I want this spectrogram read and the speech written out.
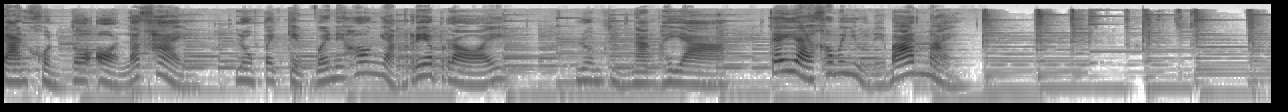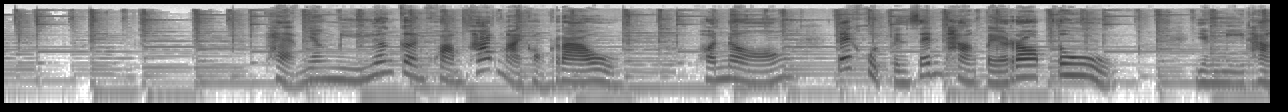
การขนตัวอ่อนและไข่ลงไปเก็บไว้ในห้องอย่างเรียบร้อย รวมถึงนางพญาได้ย้ายเข้ามาอยู่ในบ้านใหม่ แถมยังมีเรื่องเกินความคาดหมายของเรา เพราะน้อง ได้ขุดเป็นเส้นทางไปรอบตู้ ยังมีทาง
